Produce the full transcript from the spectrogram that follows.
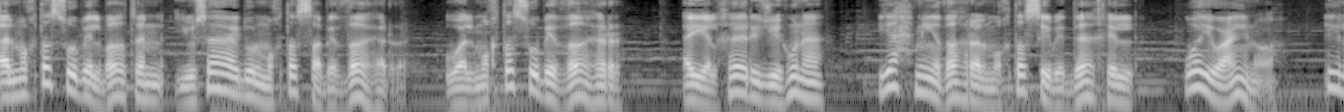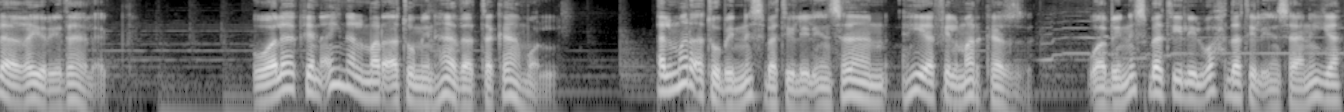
المختص بالباطن يساعد المختص بالظاهر والمختص بالظاهر أي الخارج هنا يحمي ظهر المختص بالداخل ويعينه إلى غير ذلك. ولكن أين المرأة من هذا التكامل؟ المرأة بالنسبة للإنسان هي في المركز وبالنسبة للوحدة الإنسانية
